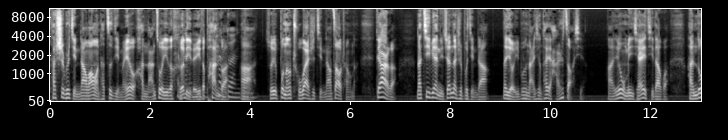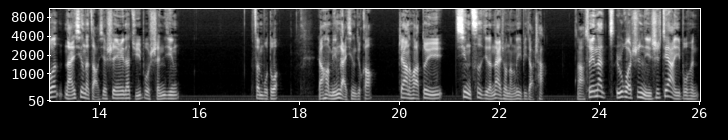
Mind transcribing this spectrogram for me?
他是不是紧张，往往他自己没有很难做一个合理的一个判断啊，所以不能除外是紧张造成的。第二个，那即便你真的是不紧张，那有一部分男性他也还是早泄啊，因为我们以前也提到过，很多男性的早泄是因为他局部神经分布多，然后敏感性就高，这样的话对于性刺激的耐受能力比较差啊，所以那如果是你是这样一部分。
